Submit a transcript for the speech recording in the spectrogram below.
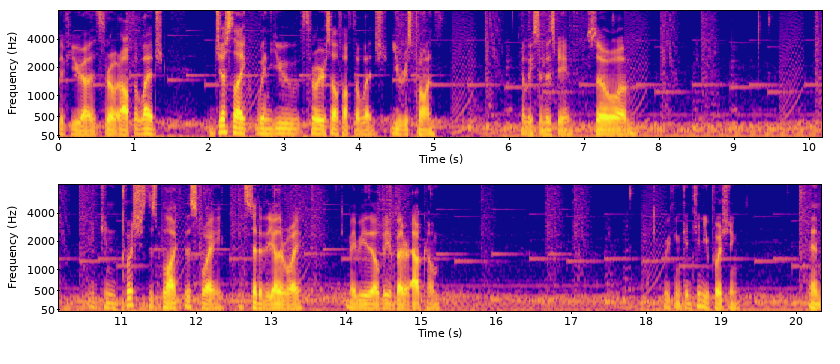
if you uh, throw it off the ledge. Just like when you throw yourself off the ledge, you respawn. At least in this game. So um, can push this block this way instead of the other way. Maybe there'll be a better outcome. We can continue pushing. And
